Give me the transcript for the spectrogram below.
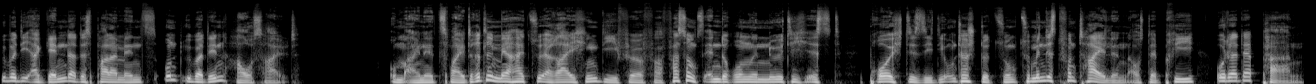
über die Agenda des Parlaments und über den Haushalt. Um eine Zweidrittelmehrheit zu erreichen, die für Verfassungsänderungen nötig ist, bräuchte sie die Unterstützung zumindest von Teilen aus der PRI oder der PAN.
